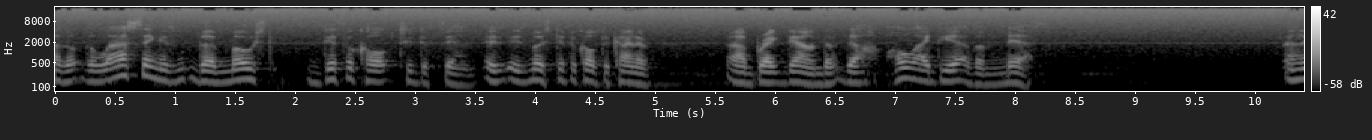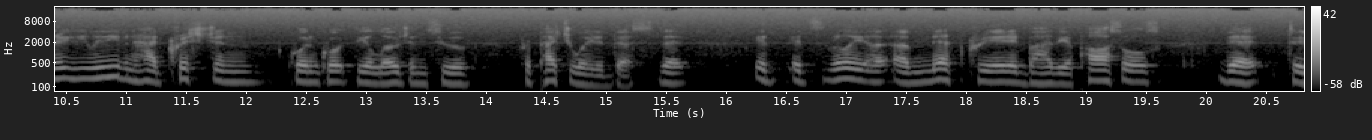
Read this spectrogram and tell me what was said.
Now, the, the last thing is the most difficult to defend, is, is most difficult to kind of uh, break down the, the whole idea of a myth. And we even had Christian, quote unquote, theologians who have perpetuated this, that it, it's really a, a myth created by the apostles that to,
